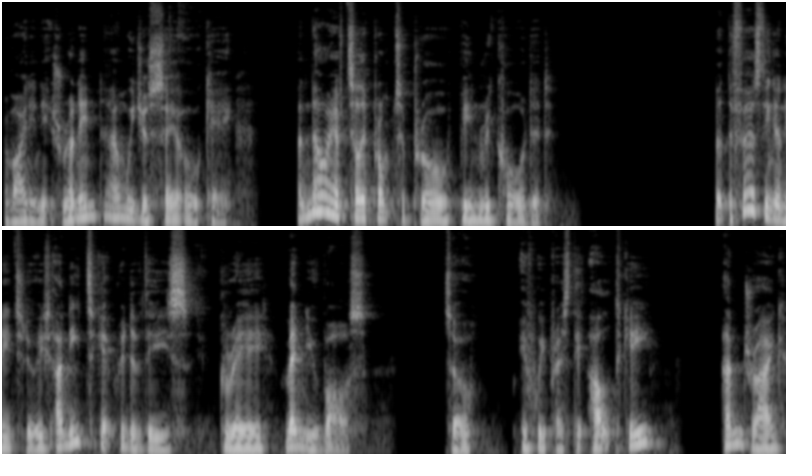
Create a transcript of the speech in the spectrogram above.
providing it's running, and we just say OK. And now I have Teleprompter Pro being recorded. But the first thing I need to do is I need to get rid of these grey menu bars. So if we press the Alt key and drag,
